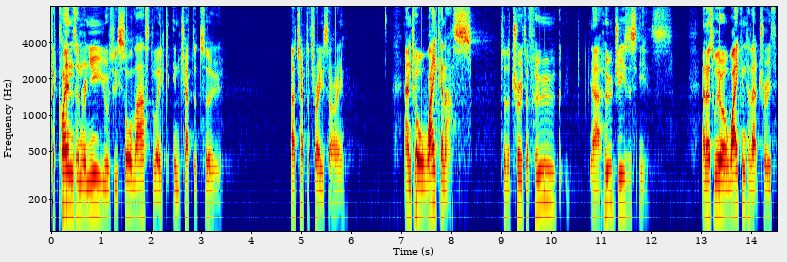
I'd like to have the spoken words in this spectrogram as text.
to cleanse and renew you, as we saw last week in chapter 2 uh, chapter 3, sorry, and to awaken us to the truth of who, uh, who Jesus is. And as we are awakened to that truth,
